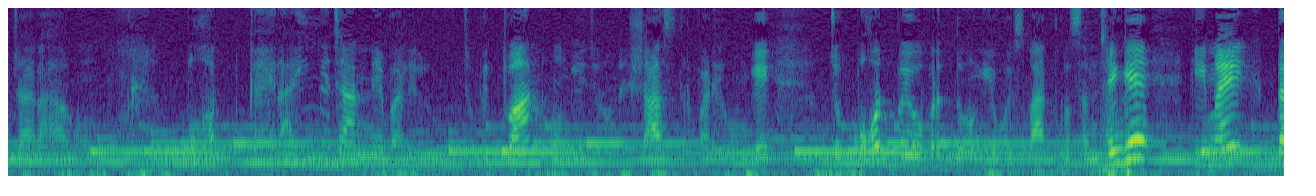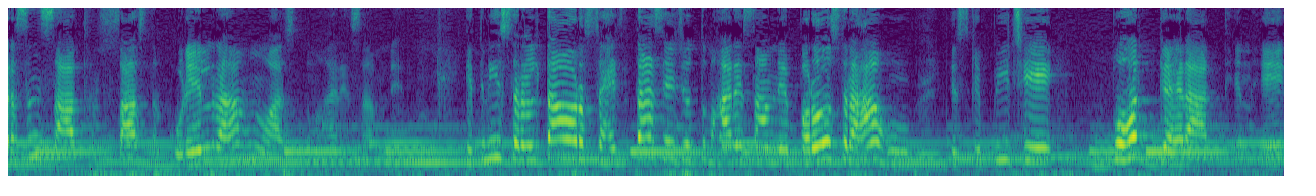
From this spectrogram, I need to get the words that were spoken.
पहुँचा रहा हूँ। बहुत गहराई में जानने वाले लोग, जो विद्वान होंगे, जिन्होंने शास्त्र पढ़े होंगे, जो बहुत वयोवृद्ध होंगे, वो इस बात को समझेंगे कि मैं दर्शन शास्त्र उड़ेल रहा हूँ आज तुम्हारे सामने। इतनी सरलता और सहजता से जो तुम्हारे सामने परोस रहा हूँ, इसके पीछे बहुत गहरा अध्ययन है,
